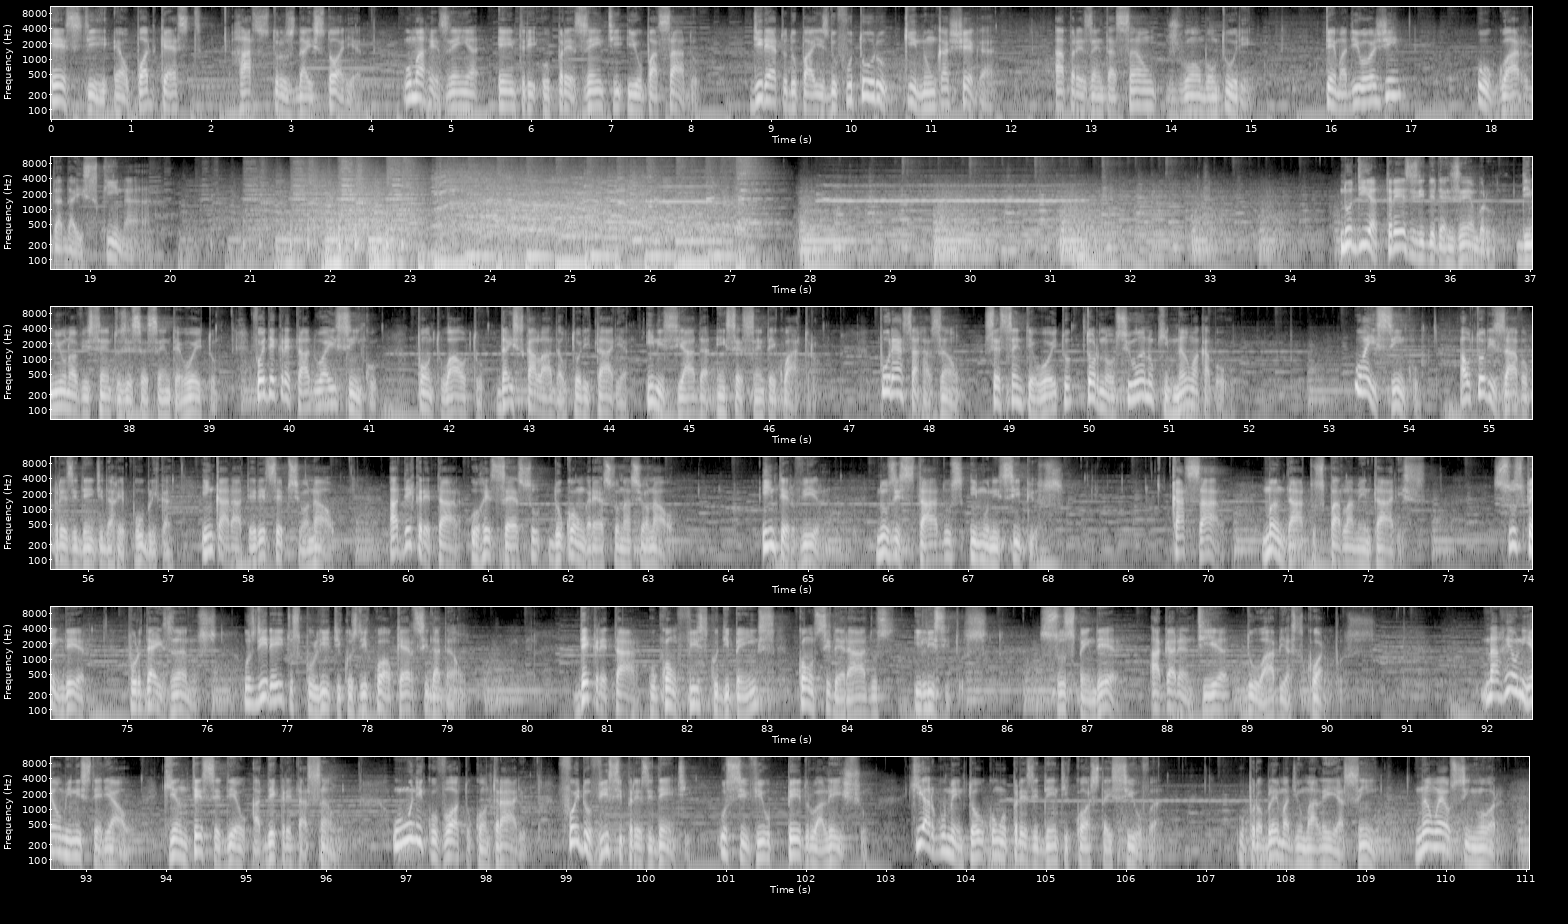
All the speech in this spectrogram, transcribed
Este é o podcast Rastros da História, uma resenha entre o presente e o passado, direto do país do futuro que nunca chega. Apresentação João Bonturi. Tema de hoje: O Guarda da Esquina. No dia 13 de dezembro de 1968, foi decretado o AI-5, ponto alto da escalada autoritária iniciada em 64. Por essa razão, 68 tornou-se o ano que não acabou. O AI-5 autorizava o presidente da República, em caráter excepcional, a decretar o recesso do Congresso Nacional intervir nos estados e municípios, caçar mandatos parlamentares, suspender por 10 anos os direitos políticos de qualquer cidadão, decretar o confisco de bens considerados ilícitos, suspender a garantia do habeas corpus. Na reunião ministerial que antecedeu a decretação, o único voto contrário foi do vice-presidente, o civil Pedro Aleixo, que argumentou com o presidente Costa e Silva. O problema de uma lei assim não é o senhor,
